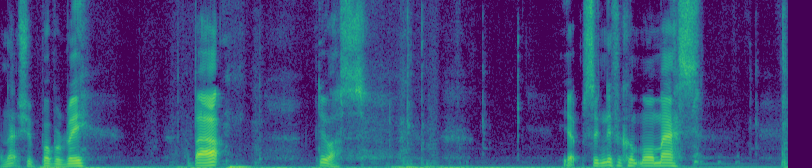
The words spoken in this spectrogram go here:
and that should probably about do us yep significant more mass you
